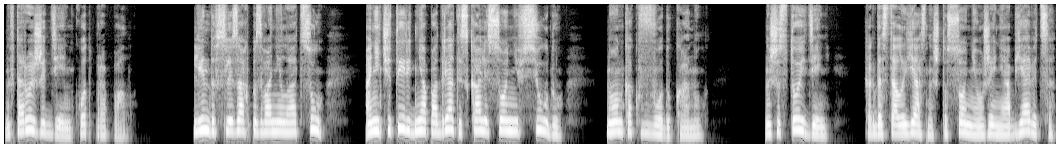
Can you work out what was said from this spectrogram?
На второй же день кот пропал. Линда в слезах позвонила отцу. Они четыре дня подряд искали Сонни всюду, но он как в воду канул. На шестой день, когда стало ясно, что Соня уже не объявится,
